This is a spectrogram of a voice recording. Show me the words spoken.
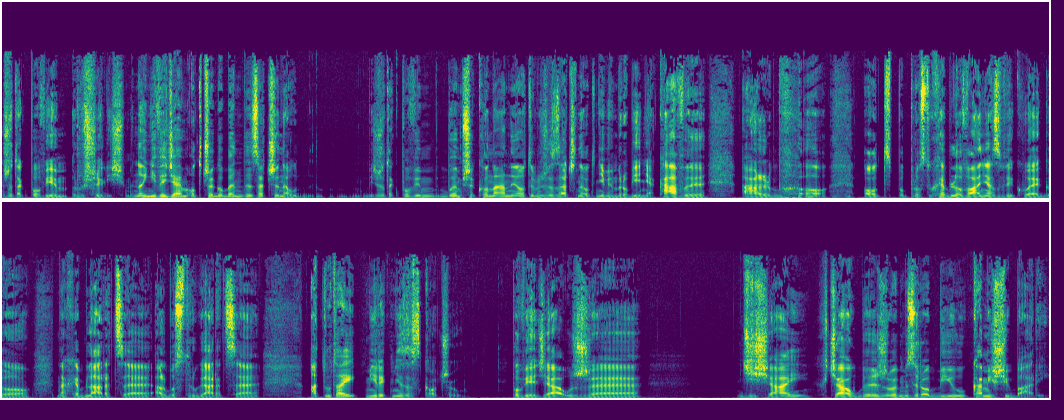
że tak powiem, ruszyliśmy. No i nie wiedziałem, od czego będę zaczynał. Że tak powiem, byłem przekonany o tym, że zacznę od, nie wiem, robienia kawy albo od po prostu heblowania zwykłego na heblarce albo strugarce. A tutaj Mirek mnie zaskoczył. Powiedział, że dzisiaj chciałby, żebym zrobił kamishibari.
